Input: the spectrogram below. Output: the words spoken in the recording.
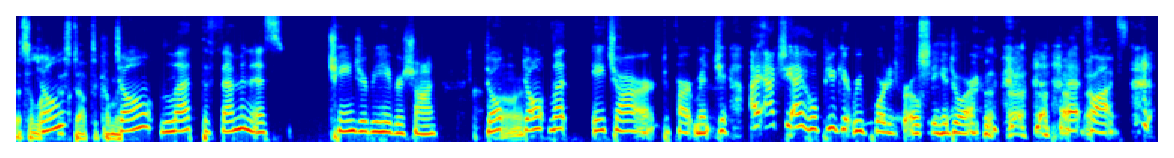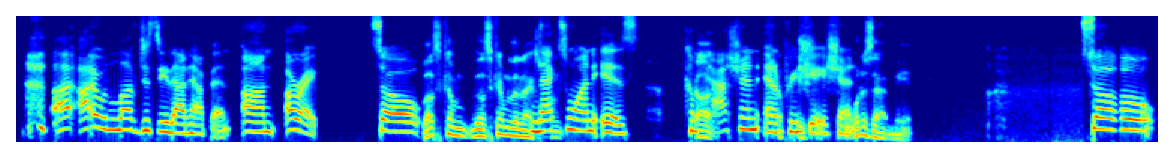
That's allowed Don't- this stuff to come don't let the feminists change your behavior sean Don't right. don't let HR department. Cha- I actually I hope you get reported for opening a door at Fox. I, I would love to see that happen. Um. All right. So let's come. Let's come to the next. next one. one is compassion and appreciation. What does that mean? So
